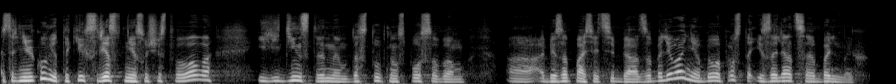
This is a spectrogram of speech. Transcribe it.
В Средневековье таких средств не существовало, и единственным доступным способом а, обезопасить себя от заболевания была просто изоляция больных.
